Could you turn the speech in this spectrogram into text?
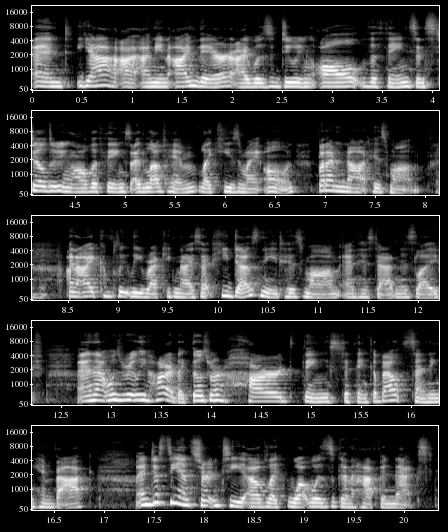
and yeah, I, I, mean, I'm there. I was doing all the things and still doing all the things. I love him like he's my own, but I'm not his mom. Mm-hmm. And I completely recognize that he does need his mom and his dad in his life. And that was really hard. Like, those were hard things to think about, sending him back. And just the uncertainty of like what was going to happen next.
